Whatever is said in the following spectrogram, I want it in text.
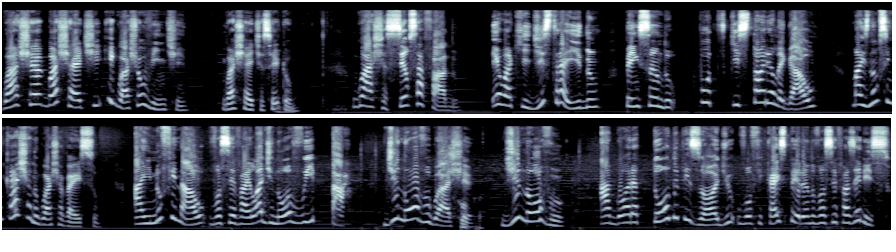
Guaxa, Guaxete e Guaxa ouvinte. Guaxete, acertou. Guaxa, seu safado. Eu aqui distraído, pensando, putz, que história legal, mas não se encaixa no Guaxa Verso. Aí no final, você vai lá de novo e pá! De novo, Guaxa! Desculpa. De novo! Agora todo episódio vou ficar esperando você fazer isso.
